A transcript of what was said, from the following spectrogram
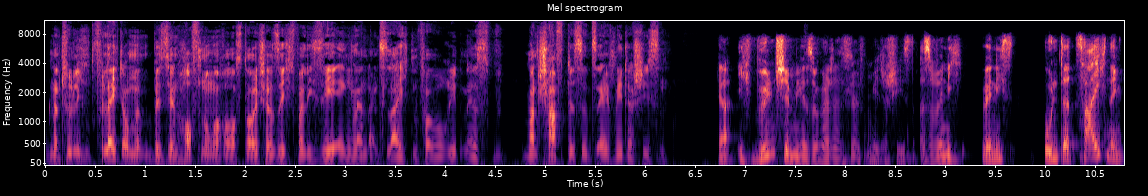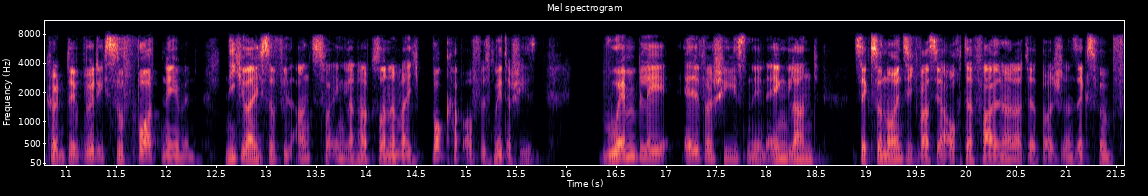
natürlich vielleicht auch mit ein bisschen Hoffnung auch aus deutscher Sicht, weil ich sehe England als leichten Favoriten ist, man schafft es ins Elfmeterschießen. Ja, ich wünsche mir sogar das Elfmeterschießen. Also wenn ich, wenn ich es unterzeichnen könnte, würde ich es sofort nehmen. Nicht, weil ich so viel Angst vor England habe, sondern weil ich Bock habe auf Elfmeterschießen. Wembley, Elferschießen in England, 96 war es ja auch der Fall, ne? da hat ja Deutschland 6-5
